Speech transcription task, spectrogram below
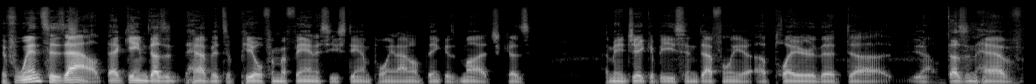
if Wentz is out, that game doesn't have its appeal from a fantasy standpoint, I don't think as much because, I mean, Jacob Eason, definitely a, a player that, uh, you know, doesn't have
